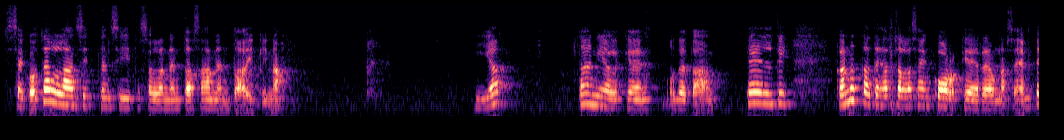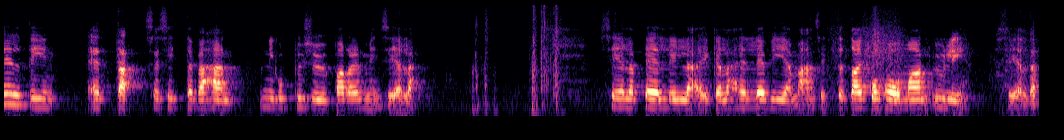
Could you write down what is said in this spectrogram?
sekoitellaan sitten siitä sellainen tasainen taikina. Ja tämän jälkeen otetaan pelti. Kannattaa tehdä tällaiseen korkeareunaseen peltiin, että se sitten vähän niin kuin pysyy paremmin siellä siellä pellillä eikä lähde leviämään sitten tai kohoamaan yli sieltä.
